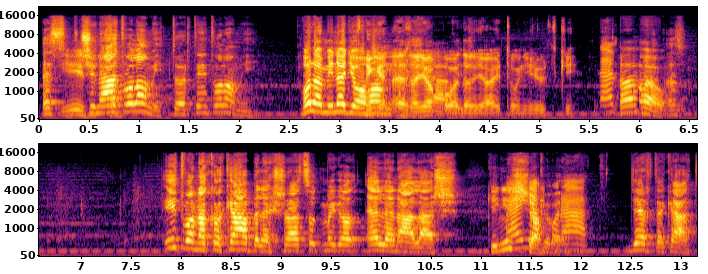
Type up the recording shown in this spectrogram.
Ez Jézusom. csinált valamit? Történt valami? Valami nagyon hangos. Igen, ez a jobb oldali ajtó nyílt ki. Nem. Oh, oh. Az... Itt vannak a kábelek, srácok, meg az ellenállás. Menj Kinyissa? akkor át. Gyertek át.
